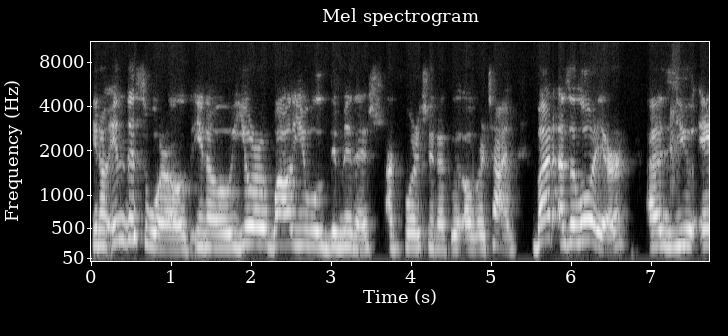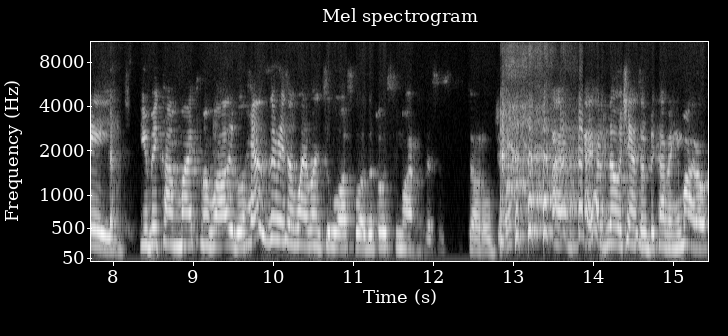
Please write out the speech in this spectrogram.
you know, in this world, you know, your value will diminish, unfortunately, over time. But as a lawyer, as you age, you become much more valuable. Hence the reason why I went to law school as opposed to model. This is total joke. I, I, have no chance of becoming a model.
